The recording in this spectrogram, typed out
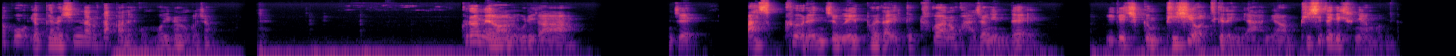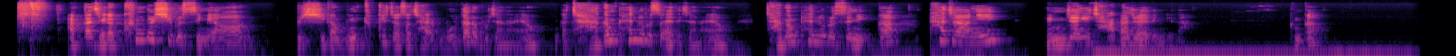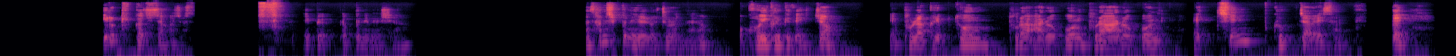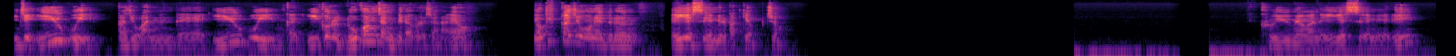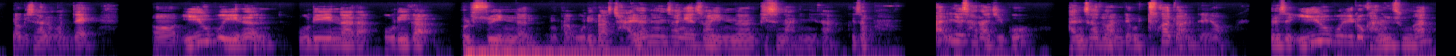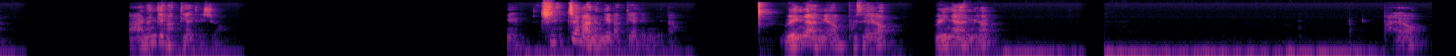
하고 옆에는 신나로 닦아내고 뭐 이러는 거죠. 네. 그러면 우리가 이제 마스크 렌즈 웨이퍼에다 이렇게 투과하는 과정인데 이게 지금 빛이 어떻게 됐냐 하면 빛이 되게 중요한 겁니다. 아까 제가 큰 글씨로 쓰면 글씨가 뭉툭해져서 잘 못 알아보잖아요. 그러니까 작은 펜으로 써야 되잖아요. 작은 펜으로 쓰니까 파장이 굉장히 작아져야 됩니다. 그러니까 이렇게까지 작아졌어요. 몇, 몇 분의 몇이야? 한 30분의 1로 줄었나요? 뭐 거의 그렇게 돼 있죠? 예, 블라크립톤, 브라아르곤, 브라아르곤, 에침, 극자외선. 그러니까 이제 EUV까지 왔는데 EUV, 그러니까 이거를 노광 장비라 그러잖아요. 여기까지 온 애들은 ASML밖에 없죠. 그 유명한 ASML이 여기서 하는 건데 어, EUV는 우리나라 우리가 볼 수 있는 그러니까 우리가 자연 현상에서 있는 빛은 아닙니다. 그래서 빨리 사라지고 반사도 안 되고 투과도 안 돼요. 그래서 EUV로 가는 순간 많은 게 바뀌어야 되죠. 예, 진짜 많은 게 바뀌어야 됩니다. 왜냐하면 보세요. 왜냐하면 봐요.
